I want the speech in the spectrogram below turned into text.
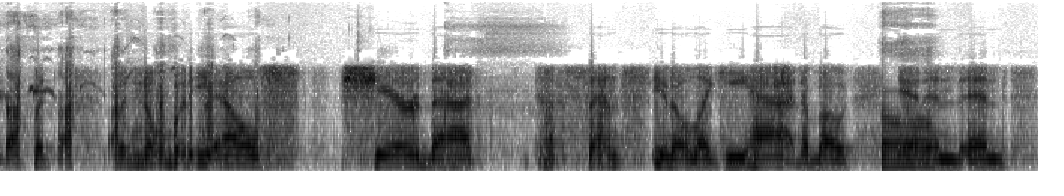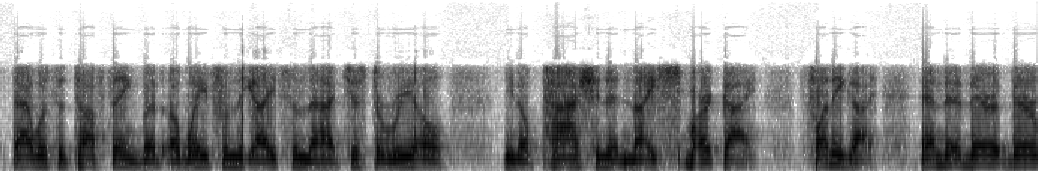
but but but nobody else shared that sense, you know, like he had about Uh-huh. and and and that was the tough thing. But away from the ice and that, just a real you know passionate, nice, smart guy funny guy. And there there there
